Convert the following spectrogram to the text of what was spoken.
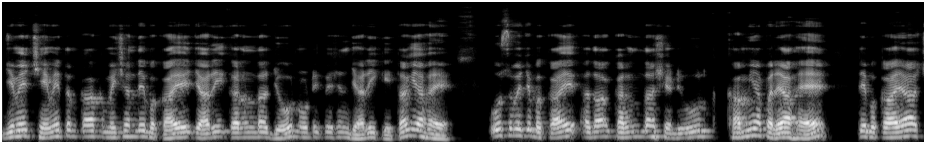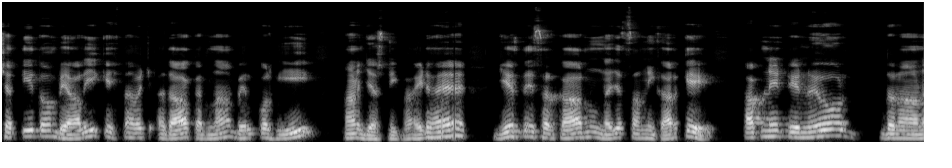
ਜਿਵੇਂ 6ਵੇਂ ਤਨਖਾਹ ਕਮਿਸ਼ਨ ਦੇ ਬਕਾਏ ਜਾਰੀ ਕਰਨ ਦਾ ਜੋ ਨੋਟੀਫਿਕੇਸ਼ਨ ਜਾਰੀ ਕੀਤਾ ਗਿਆ ਹੈ, ਉਸ ਵਿੱਚ ਬਕਾਏ ਅਦਾ ਕਰਨ ਦਾ ਸ਼ੈਡਿਊਲ ਖਾਮੀਆਂ ਭਰਿਆ ਹੈ। ਤੇ ਬਕਾਇਆ 36 ਤੋਂ 42 ਕਿਸ਼ਤਾਂ ਵਿੱਚ ਅਦਾ ਕਰਨਾ ਬਿਲਕੁਲ ਹੀ ਅਨਜਸਟੀਫਾਈਡ ਹੈ, ਜਿਸ ਤੇ ਸਰਕਾਰ ਨੂੰ ਨਜ਼ਰਸਾਨੀ ਕਰਕੇ ਆਪਣੇ ਟੈਨਿਓਰ ਦੌਰਾਨ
